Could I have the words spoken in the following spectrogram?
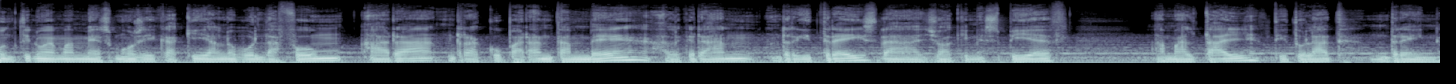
Continuem amb més música aquí al Núvol de Fum, ara recuperant també el gran Retrace de Joaquim Espíez amb el tall titulat Drain.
